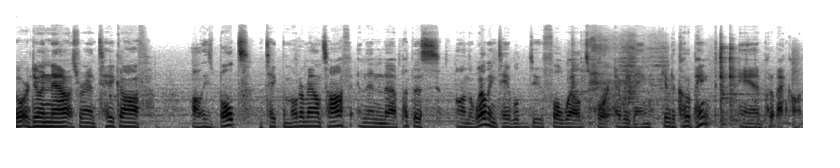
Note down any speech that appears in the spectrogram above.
So what we're doing now is we're gonna take off all these bolts, take the motor mounts off, and then uh, put this on the welding table to do full welds for everything. Give it a coat of paint and put it back on.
